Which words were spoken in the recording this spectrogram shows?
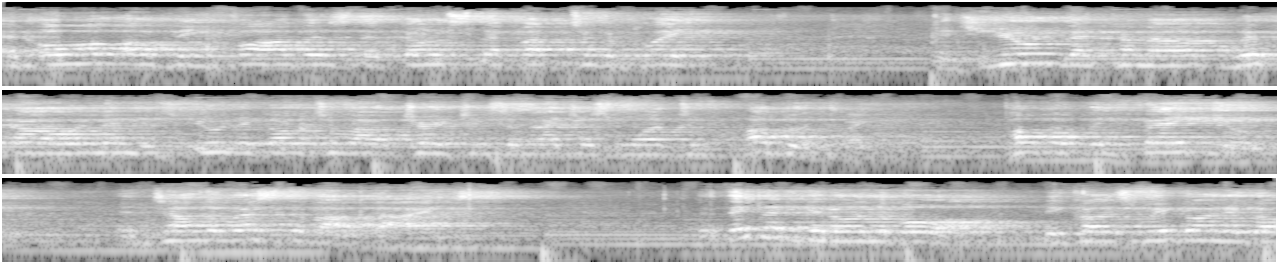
and all of the fathers that don't step up to the plate. It's you that come out with our women, it's you that go to our churches, and I just want to publicly, publicly thank you and tell the rest of our guys that they better get on the ball because we're going to go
